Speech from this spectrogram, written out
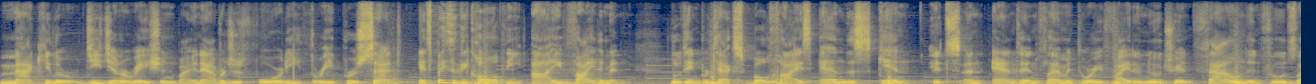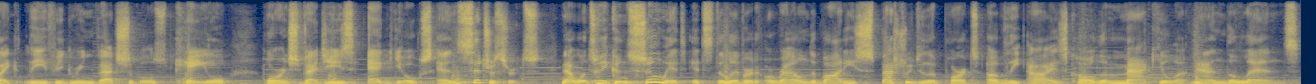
macular degeneration by an average of 43%. It's basically called the eye vitamin. Lutein protects both eyes and the skin. It's an anti-inflammatory phytonutrient found in foods like leafy green vegetables, kale, orange veggies, egg yolks, and citrus fruits. Now, once we consume it, it's delivered around the body, especially to the parts of the eyes called the macula and the lens.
